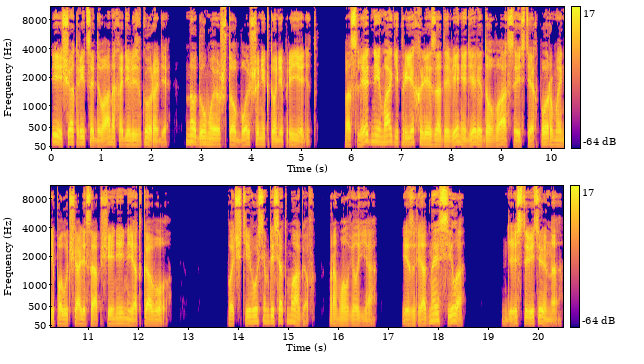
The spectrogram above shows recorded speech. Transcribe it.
И еще тридцать два находились в городе, но думаю, что больше никто не приедет. Последние маги приехали за две недели до вас, и с тех пор мы не получали сообщений ни от кого». «Почти восемьдесят магов», — промолвил я. Изрядная сила. Действительно,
